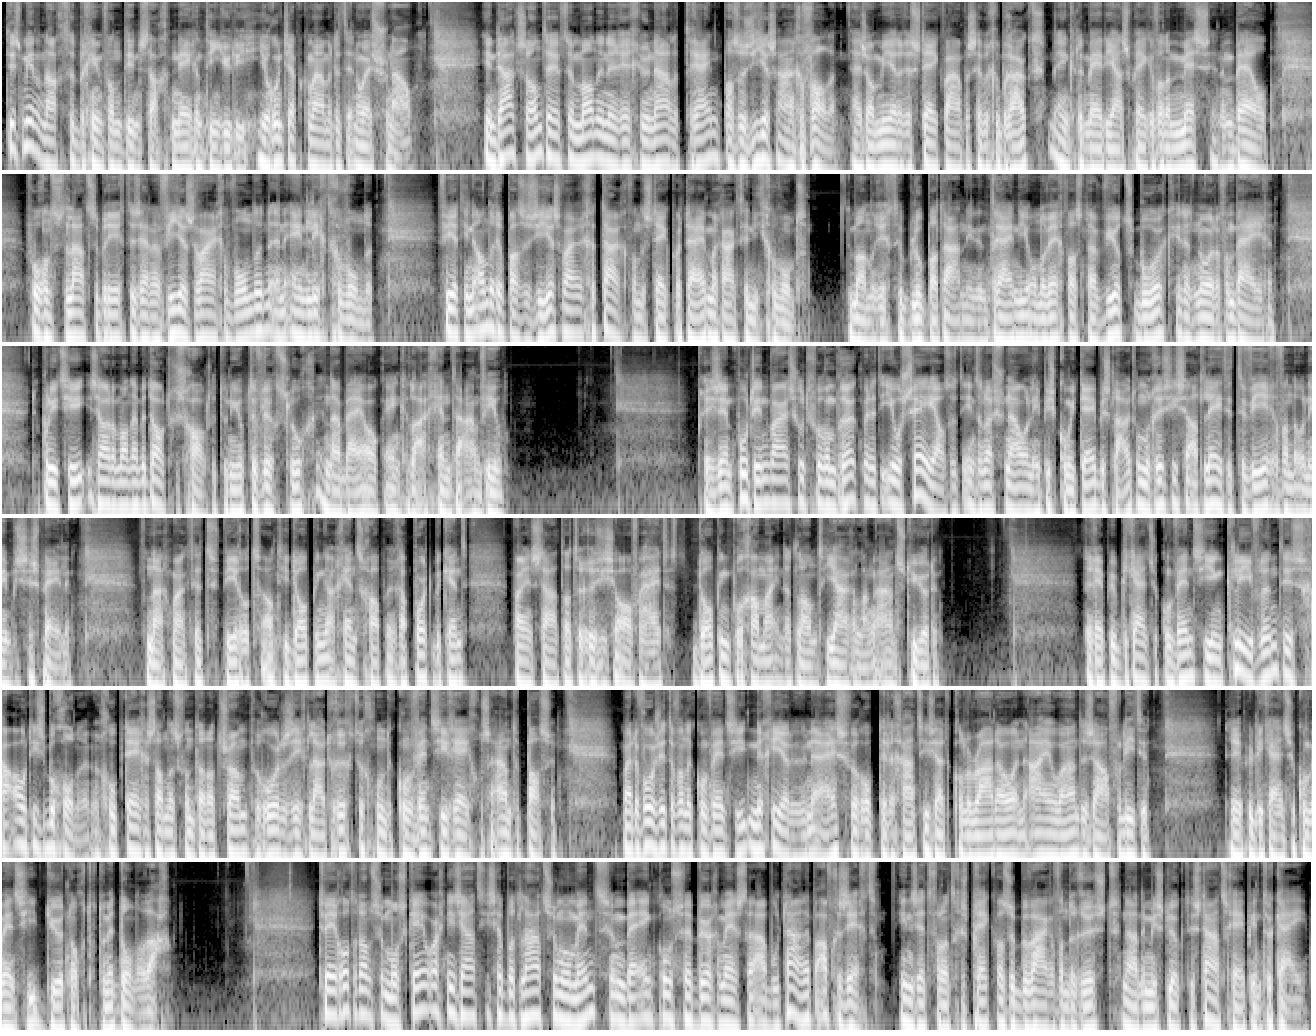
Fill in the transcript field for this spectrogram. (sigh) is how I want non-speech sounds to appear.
Het is middernacht, het begin van dinsdag 19 juli. Jeroen Tjepkema met het NOS Journaal. In Duitsland heeft een man in een regionale trein passagiers aangevallen. Hij zou meerdere steekwapens hebben gebruikt. Enkele media spreken van een mes en een bijl. Volgens de laatste berichten zijn er vier zwaar gewonden en één licht gewonden. Veertien andere passagiers waren getuigen van de steekpartij... maar raakten niet gewond. De man richtte bloedbad aan in een trein die onderweg was naar Würzburg in het noorden van Beieren. Politie zou de man hebben doodgeschoten toen hij op de vlucht sloeg en daarbij ook enkele agenten aanviel. President Poetin waarschuwt voor een breuk met het IOC... als het Internationaal Olympisch Comité besluit... om Russische atleten te weren van de Olympische Spelen. Vandaag maakt het Wereld Antidopingagentschap een rapport bekend... waarin staat dat de Russische overheid het dopingprogramma in dat land jarenlang aanstuurde. De Republikeinse conventie in Cleveland is chaotisch begonnen. Een groep tegenstanders van Donald Trump roerde zich luidruchtig... om de conventieregels aan te passen. Maar de voorzitter van de conventie negeerde hun eis... waarop delegaties uit Colorado en Iowa de zaal verlieten. De Republikeinse conventie duurt nog tot en met donderdag. Twee Rotterdamse moskeeorganisaties hebben op het laatste moment... een bijeenkomst met burgemeester Abu Talib afgezegd. Inzet van het gesprek was het bewaren van de rust... na de mislukte staatsgreep in Turkije.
